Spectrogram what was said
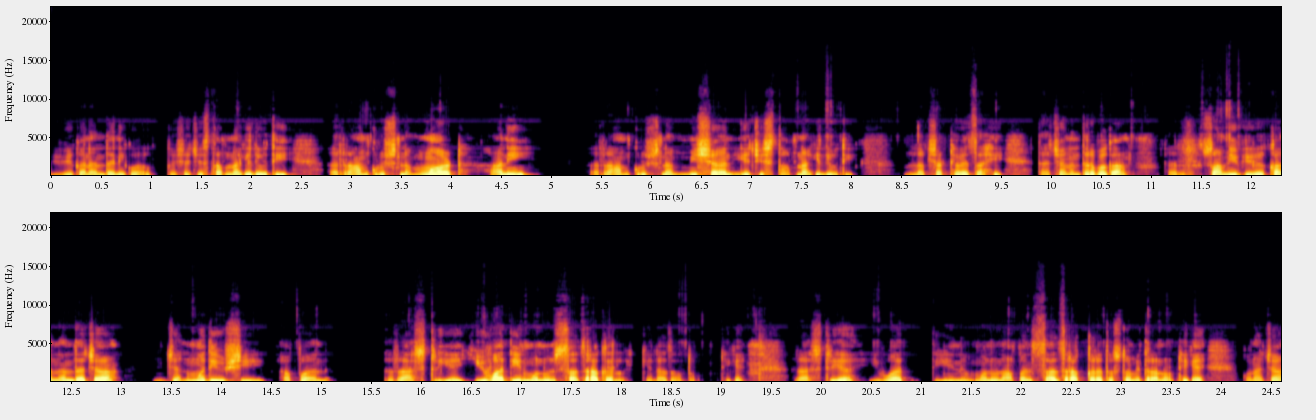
विवेकानंदाने कशाची स्थापना केली होती? रामकृष्ण मठ आणि रामकृष्ण मिशन याची स्थापना केली होती. लक्षात ठेवायचं आहे. त्याच्यानंतर बघा स्वामी विवेकानंदाच्या जन्मदिवशी आपण राष्ट्रीय युवा दिन म्हणून साजरा कर केला जातो. ठीक आहे? राष्ट्रीय युवा दिन म्हणून आपण साजरा करत असतो मित्रांनो. ठीक आहे? कोणाच्या?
